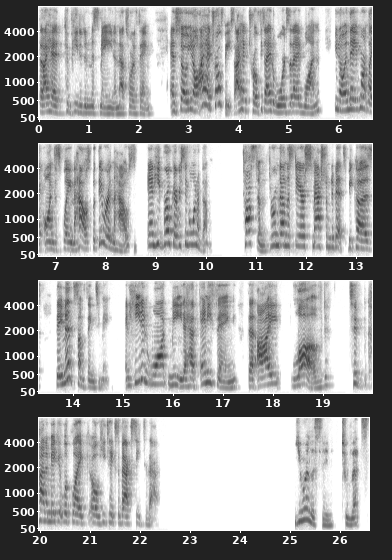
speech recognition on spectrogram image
that I had competed in Miss Maine and that sort of thing. And so, you know, I had trophies. I had trophies. I had awards that I had won, you know, and they weren't like on display in the house, but they were in the house. And he broke every single one of them, tossed them, threw them down the stairs, smashed them to bits because they meant something to me. And he didn't want me to have anything that I loved to kind of make it look like, oh, he takes a back seat to that. You are listening to Let's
